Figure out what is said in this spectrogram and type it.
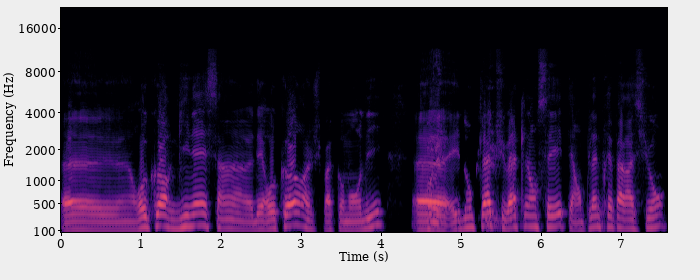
euh, un record Guinness hein, des records, je ne sais pas comment on dit. Euh, et donc là, tu vas te lancer, tu es en pleine préparation,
